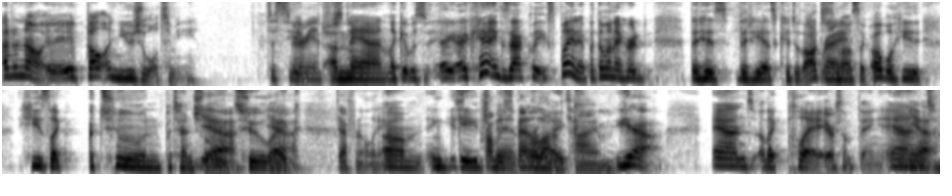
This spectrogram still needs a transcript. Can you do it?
I don't know, it, it felt unusual to me to see a, a man. Like it was I, I can't exactly explain it but then when i heard that his that he has kids with autism Right. i was like oh well he he's like attuned potentially Yeah, to yeah, like definentely. um He's engagement probably spent or a lot like, of time. yeah. And uh, like play or something. And Yeah.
